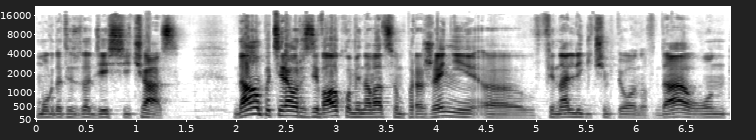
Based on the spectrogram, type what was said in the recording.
мог дать результат здесь сейчас. Да, он потерял раздевалку, он виноват в своем поражении э, в финале Лиги Чемпионов. Да, он,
